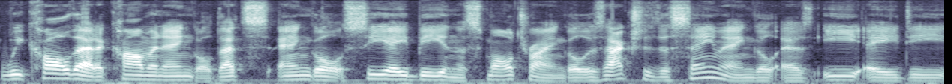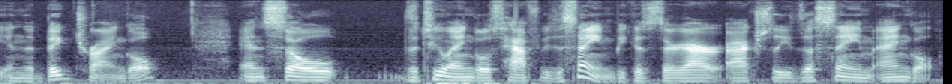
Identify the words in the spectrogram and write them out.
we call that a common angle. That's angle CAB in the small triangle is actually the same angle as EAD in the big triangle. And so the two angles have to be the same because they are actually the same angle.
